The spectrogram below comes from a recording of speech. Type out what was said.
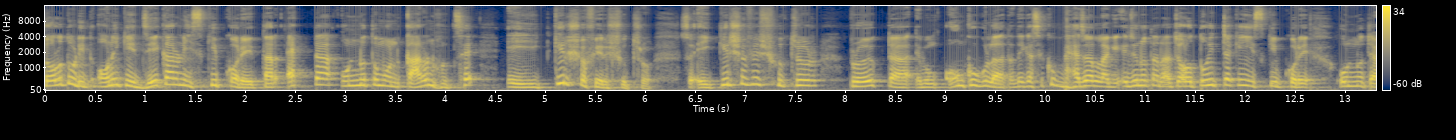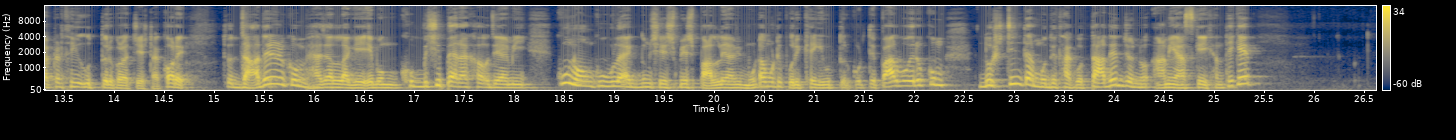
চলতরিত অনেকে যে কারণে স্কিপ করে, তার একটা অন্যতম কারণ হচ্ছে এই কিরশফের সূত্র। সো এই কিরশফের সূত্রর প্রয়োগটা এবং অঙ্কগুলা তাদের কাছে খুব ভেজাল লাগে, এজন্য তারা চলতরিতটাকেই স্কিপ করে অন্য চ্যাপ্টার থেকে উত্তর করার চেষ্টা করে। তো যাদের এরকম ভেজাল লাগে এবং খুব বেশি প্যারা খাও যে আমি কোন অঙ্কগুলো একদম শেষমেশ পারলে আমি মোটামুটি পরীক্ষায় গিয়ে উত্তর করতে পারব, এরকম দুশ্চিন্তার মধ্যে থাকো, তাদের জন্য আমি আজকে এখান থেকে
